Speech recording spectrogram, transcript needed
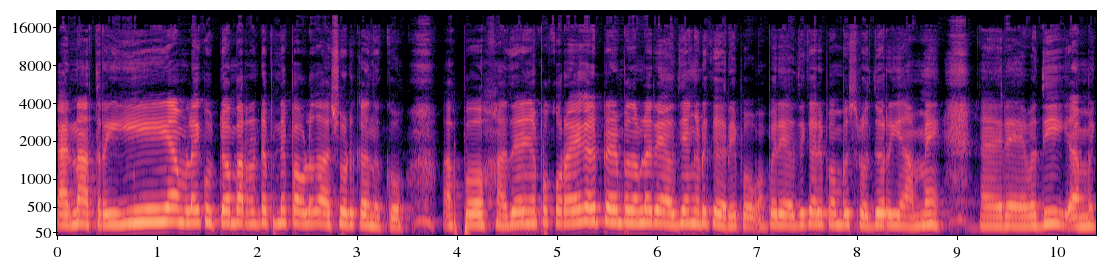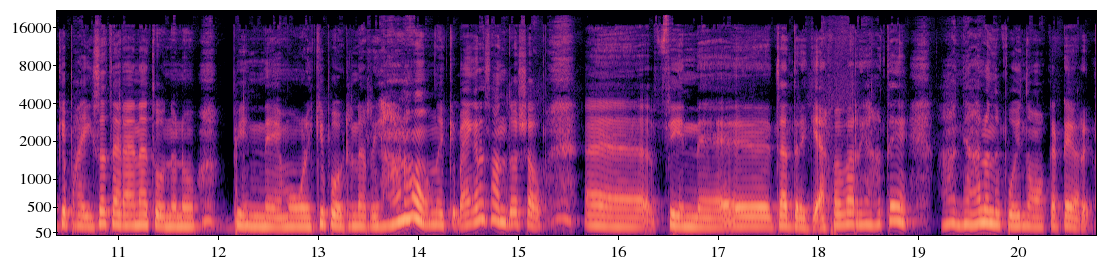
കാരണം അത്രയും അവളെ കുറ്റം പറഞ്ഞിട്ട് പിന്നെ ഇപ്പോൾ അവൾ കാശ് കൊടുക്കാൻ നിൽക്കും. അപ്പോൾ അത് കഴിഞ്ഞപ്പോൾ കുറേ കേട്ട് കഴിയുമ്പോൾ നമ്മൾ രേവതി അങ്ങോട്ട് കയറി പോകും. അപ്പോൾ രേവതി കയറി പോകുമ്പോൾ ശ്രുതി പറയും അമ്മേ രേവതി അമ്മയ്ക്ക് പൈസ തരാനാ തോന്നുന്നു. പിന്നെ മോളിക്ക് പോയിട്ടുണ്ട്. അറിയാണോ എന്ന് ഭയങ്കര സന്തോഷമാവും പിന്നെ ചന്ദ്രയ്ക്ക്. അപ്പോൾ പറയാം അതെ ആ ഞാനൊന്ന് പോയി നോക്കട്ടെ പറയും.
